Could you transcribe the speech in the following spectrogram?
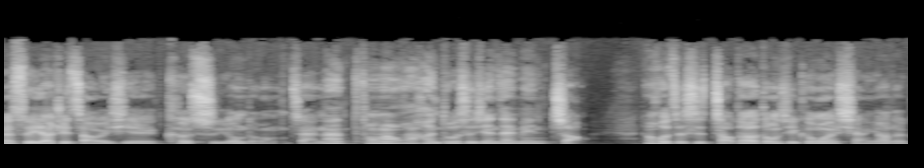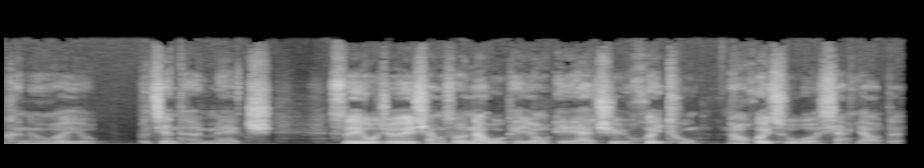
那所以要去找一些可使用的网站。那通常花很多时间在那边找，那或者是找到的东西跟我想要的可能会有不见得很 match，所以我就会想说，那我可以用 AI 去绘图，然后绘出我想要的。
